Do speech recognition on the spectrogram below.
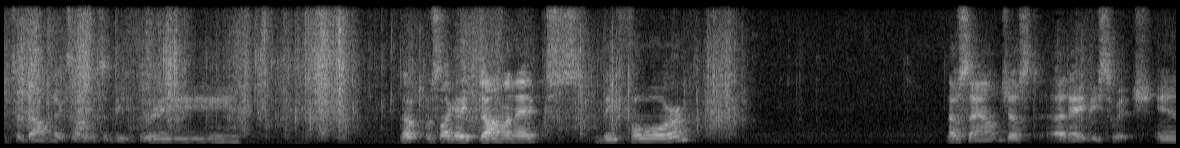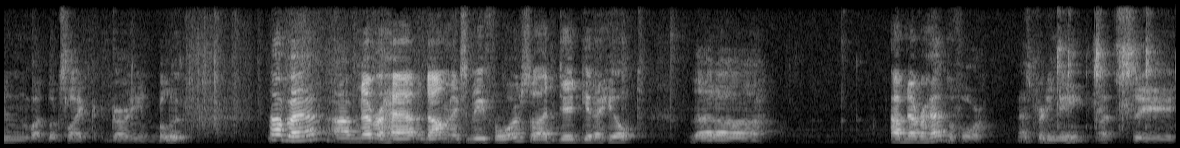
It's a Dominix, oh, it's a V3. Nope, looks like a Dominix V4. No sound, just an AV switch in what looks like Guardian Blue. Not bad. I've never had a Dominix V4, so I did get a hilt that uh, I've never had before. That's pretty neat. Let's see.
